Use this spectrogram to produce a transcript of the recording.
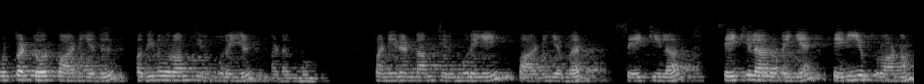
உட்பட்டோர் பாடியது பதினோராம் திருமுறையில் அடங்கும். பனிரெண்டாம் திருமுறையை பாடியவர் சேக்கிலார். சேக்கிலாருடைய பெரிய புராணம்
